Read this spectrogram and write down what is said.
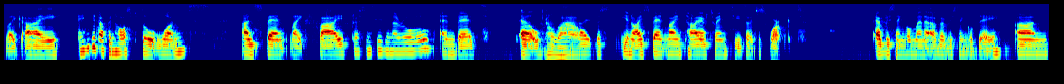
Like, I ended up in hospital once and spent like five Christmases in a row in bed ill. Oh, wow. I just, you know, I spent my entire 20s, I just worked every single minute of every single day. And,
